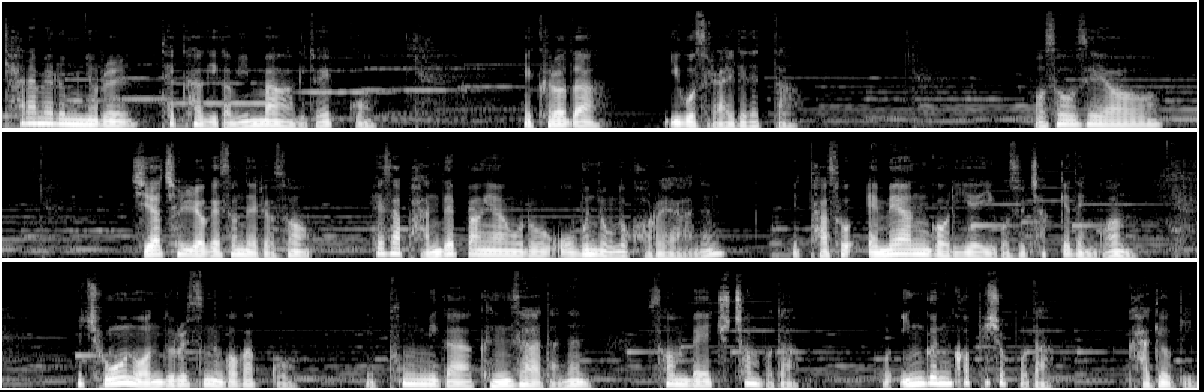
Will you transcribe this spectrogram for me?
캐러멜 음료를 택하기가 민망하기도 했고, 그러다 이곳을 알게 됐다. 어서 오세요. 지하철역에서 내려서 회사 반대 방향으로 5분 정도 걸어야 하는 다소 애매한 거리에 이곳을 찾게 된 건 좋은 원두를 쓰는 것 같고 풍미가 근사하다는 선배의 추천보다 뭐 인근 커피숍보다 가격이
